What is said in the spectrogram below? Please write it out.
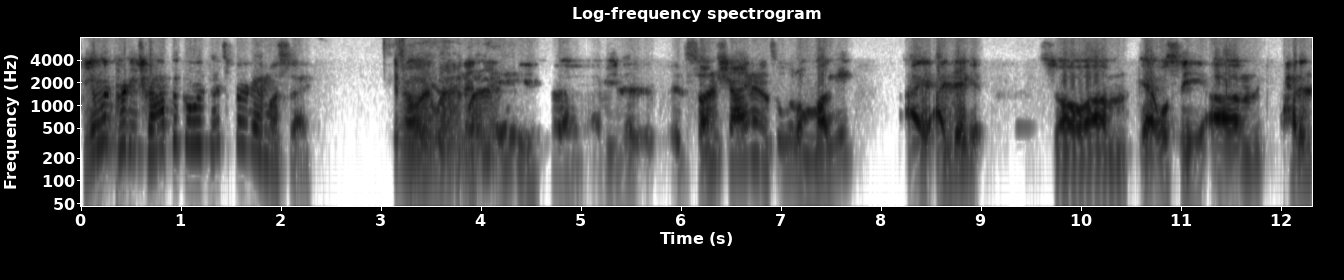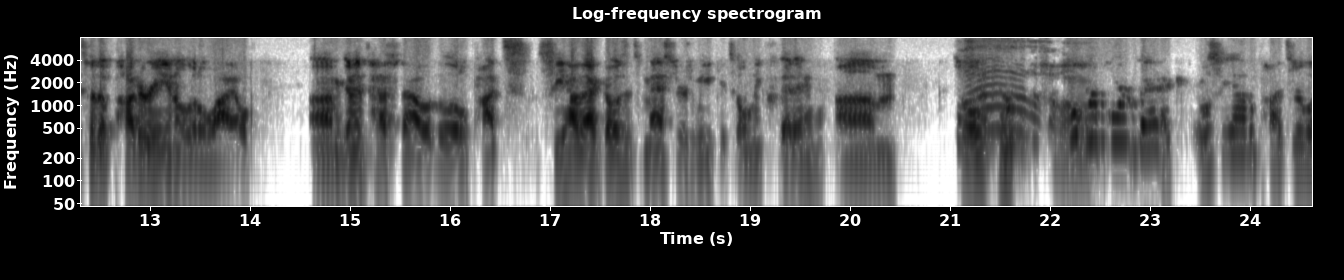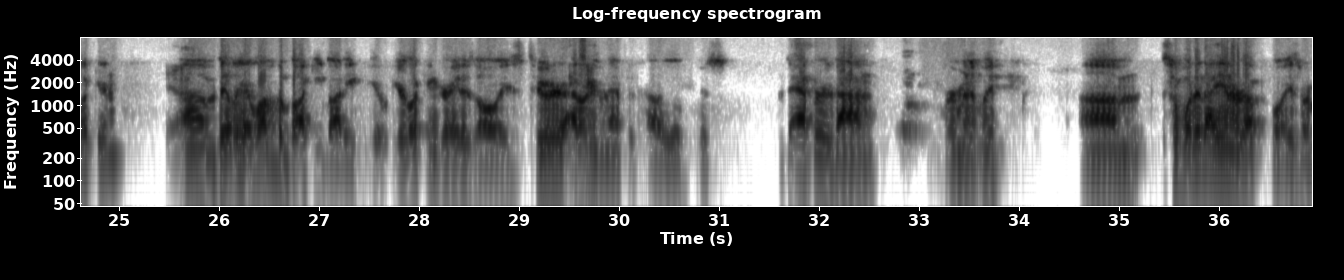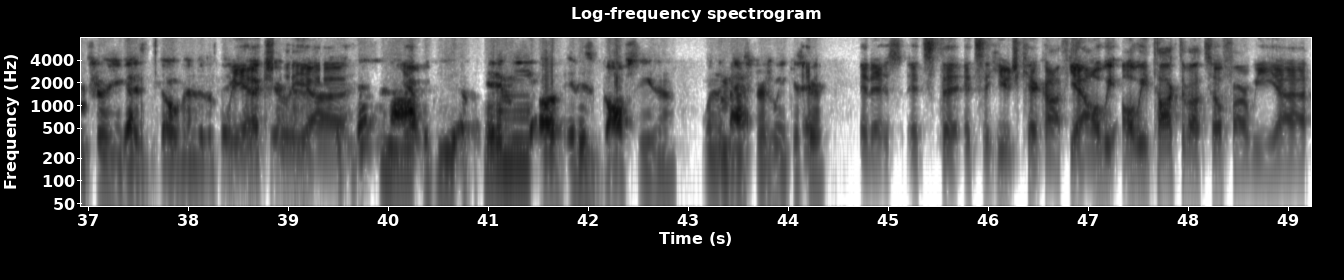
feeling pretty tropical in Pittsburgh, I must say. It's you know, we're, we're in the 80s today. I mean, it, it's sunshine and It's a little muggy. I, I dig it. So, um, yeah, we'll see. Um, headed to the puttery in a little while. I'm going to test out the little putts, see how that goes. It's Masters Week. It's only fitting. Um, so we'll, we'll report back. We'll see how the putts are looking. Yeah. Um, Billy, I love the Bucky, buddy. You're, you're looking great as always. Tudor, I don't sir. even have to tell you. Just dapper Don permanently. Um, so what did I interrupt, boys? I'm sure you guys dove into the big. we here. actually uh Is this not yeah, the epitome of it is golf season when the Masters Week is It- here? It is. It's the it's a huge kickoff. Yeah, all we all we talked about so far, we uh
